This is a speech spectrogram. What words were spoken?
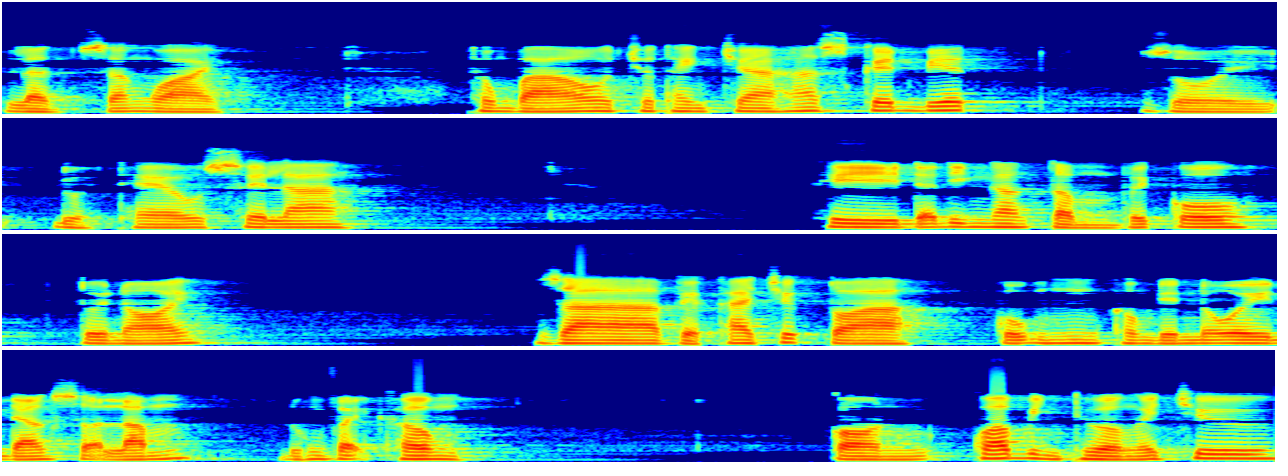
lần ra ngoài Thông báo cho thanh tra Haskett biết Rồi đuổi theo Sheila. Khi đã đi ngang tầm với cô Tôi nói ra việc khai trước tòa cũng không đến nỗi đáng sợ lắm, đúng vậy không? Còn quá bình thường ấy chứ,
